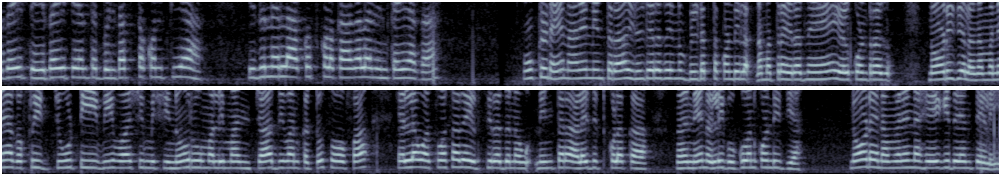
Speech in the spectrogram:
ಅದೈತೆ ಇದೈತೆ ಅಂತ ಬಿಲ್ಡಪ್ ತಕೊಂತೀಯಾ ಇದನ್ನೆಲ್ಲ ಹಾಕಿಸ್ಕೊಳಕ್ಕಾಗಲ್ಲ ನಿನ್ ಕೈಯಾಗ ಹ್ಞೂ ಕಡೆ ನಾನೇ ನಿನ್ನ ಥರ ಇಲ್ದಿರೋದೇನು ಬಿಲ್ಡಪ್ ತಗೊಂಡಿಲ್ಲ ನಮ್ಮ ಹತ್ರ ಇರೋದನ್ನೇ ಹೇಳ್ಕೊಂಡ್ರದು. ನೋಡಿದ್ಯಲ್ಲ, ನಮ್ಮ ಮನೆಯಾಗ ಫ್ರಿಜ್ಜು ಟಿ ವಿ ವಾಷಿಂಗ್ ಮಿಷಿನು ರೂಮಲ್ಲಿ ಮಂಚ, ದಿವಾನ್ ಕಟ್ಟು ಸೋಫಾ ಎಲ್ಲ ಹೊಸ ಹೊಸದೇ ಇಡ್ಸಿರೋದು ನಾವು. ನಿನ್ನ ಥರ ಹಳೇದಿಟ್ಕೊಳಕ ನಾನೇನು ಹಳ್ಳಿ ಗುಗ್ಗು ಅಂದ್ಕೊಂಡಿದ್ಯಾ ನೋಡೆ ನಮ್ಮ ಮನೇನ ಹೇಗಿದೆ ಅಂತೇಳಿ.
